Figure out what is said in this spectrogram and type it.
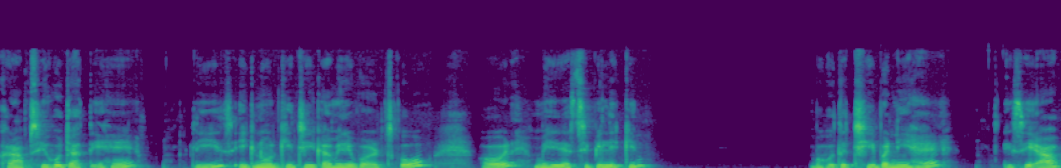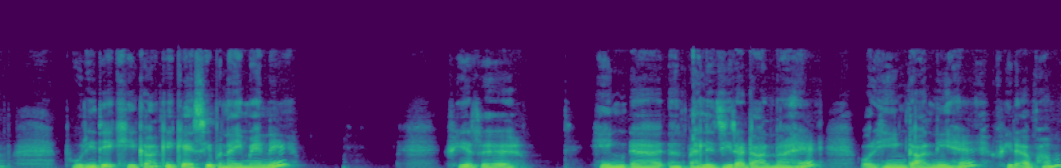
ख़राब से हो जाते हैं। प्लीज़ इग्नोर कीजिएगा मेरे वर्ड्स को। और मेरी रेसिपी लेकिन बहुत अच्छी बनी है। इसे आप पूरी देखिएगा कि कैसे बनाई मैंने। फिर हींग पहले ज़ीरा डालना है और हींग डालनी है। फिर अब हम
